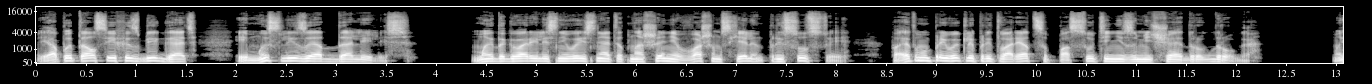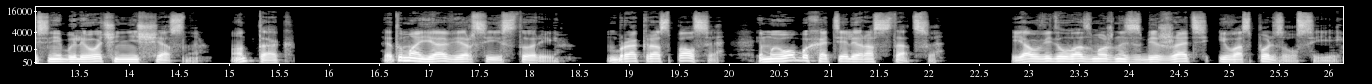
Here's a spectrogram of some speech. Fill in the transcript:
Я пытался их избегать, и мы с Лизой отдалились. Мы договорились не выяснять отношения в вашем с Хелен присутствии, поэтому привыкли притворяться, по сути, не замечая друг друга. Мы с ней были очень несчастны. Вот так. Это моя версия истории. Брак распался, и мы оба хотели расстаться. Я увидел возможность сбежать и воспользовался ей.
